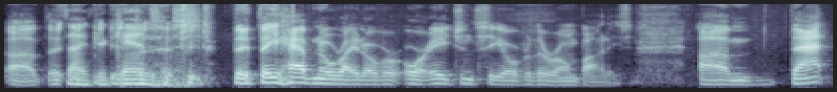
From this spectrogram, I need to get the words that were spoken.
Uh, Thank you, Kansas. that they have no right over or agency over their own bodies. Um, that,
